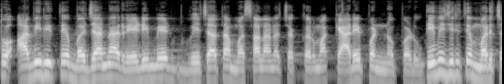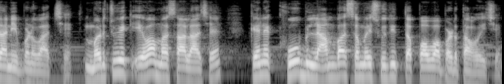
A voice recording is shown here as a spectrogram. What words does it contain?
તો આવી રીતે બજારના રેડીમેડ વેચાતા મસાલાના ચક્કરમાં ક્યારેય પણ ન પડવું. તેવી જ રીતે મરચાની પણ વાત છે. મરચું એક એવા મસાલા છે, કે એને ખૂબ લાંબા સમય સુધી તપાવવા પડતા હોય છે.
